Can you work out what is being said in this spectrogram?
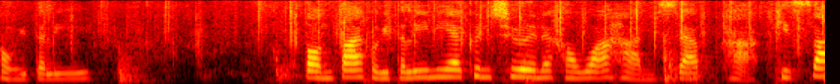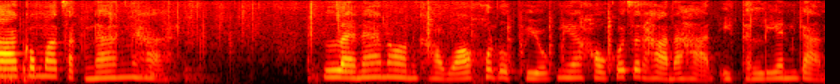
ของอิตาลี ตอนใต้ของอิตาลีเนี่ยขึ้นชื่อเลยนะคะว่าอาหารแซ่บค่ะ พิซซ่าก็มาจากนั่นค่ะ และแน่นอนค่ะว่าคนอพยพเนี่ยเขาก็จะทานอาหารอิตาเลียนกัน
